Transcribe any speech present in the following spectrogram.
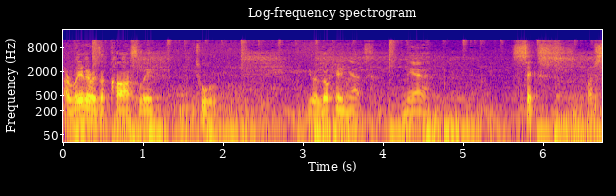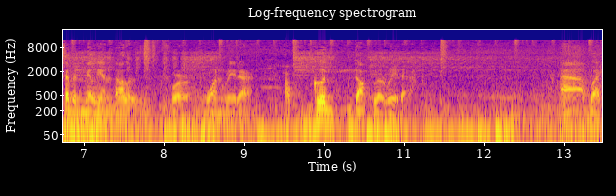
A radar is a costly tool. You're looking at near six or seven million dollars for one radar, a good Doppler radar. Uh, but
